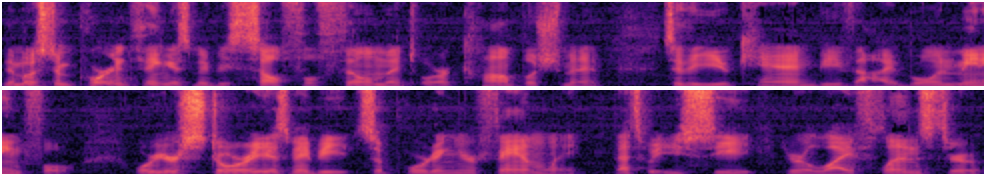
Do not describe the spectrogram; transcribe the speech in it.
The most important thing is maybe self fulfillment or accomplishment so that you can be valuable and meaningful or your story is maybe supporting your family. That's what you see your life lens through.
